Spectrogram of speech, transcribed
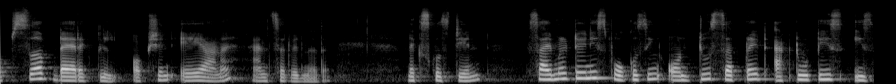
observe directly option A ആണ് ആൻസർ വരുന്നത് next question simultaneous focusing on two separate activities is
